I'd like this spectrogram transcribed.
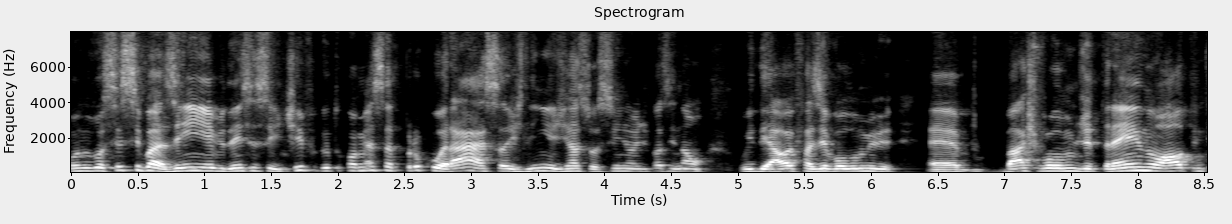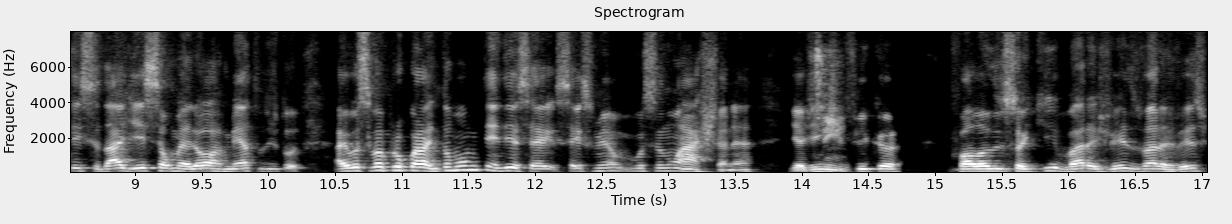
quando você se baseia em evidência científica, tu começa a procurar essas linhas de raciocínio onde fala assim, não, o ideal é fazer volume, é, baixo volume de treino, alta intensidade, esse é o melhor método de todo. Aí você vai procurar, então vamos entender se é, se é isso mesmo, você não acha, né? E a gente Sim. fica falando isso aqui várias vezes, várias vezes,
